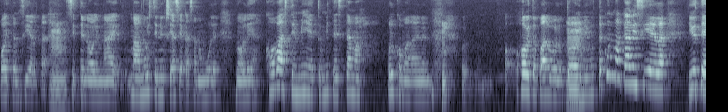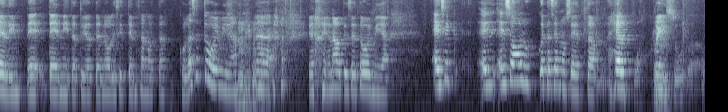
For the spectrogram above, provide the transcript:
hoitan sieltä. Mm. Sitten oli näin, mä muistin yksi asiakas sanoi mulle, me oli kovasti mietty, miten tämä ulkomaalainen hoitopalvelu toimii, mm. mutta kun mä kävin siellä, jutelin, te, tein niitä työtä, ne oli sitten sanonut, että kyllä se toimii ja, ja, ja, nautin se toimii. Ja ei, se, ei, ei se ollut että semmoisen, että helppo reissu. Mm.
